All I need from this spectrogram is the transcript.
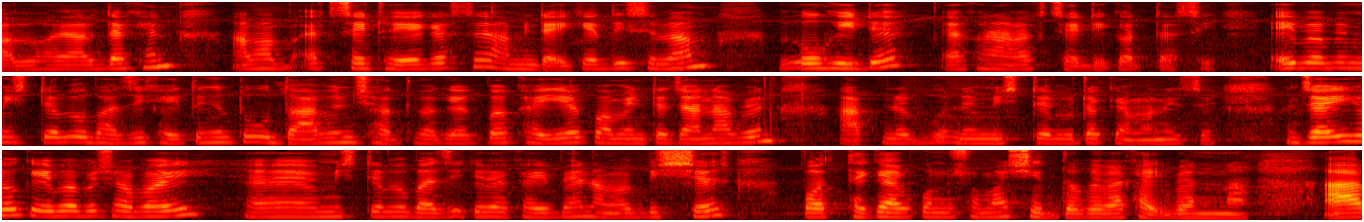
ভালো হয়। আর দেখেন আমার এক সাইড হয়ে গেছে, আমি ডাইকে দিয়েছিলাম লো হিডে এখন আর এক সাইডই করতেছি। এইভাবে মিষ্টি আলু ভাজি খাইতে কিন্তু দারুণ স্বাদ লাগে। একবার খাইয়ে কমেন্টে জানাবেন আপনার বোনের মিষ্টি আলুটা কেমন হয়েছে। যাই হোক এভাবে সবাই হ্যাঁ, বাজি করে খাইবেন আমার বিশ্বাস পর থেকে আর কোনো সময় সিদ্ধ করে খাইবেন না। আর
